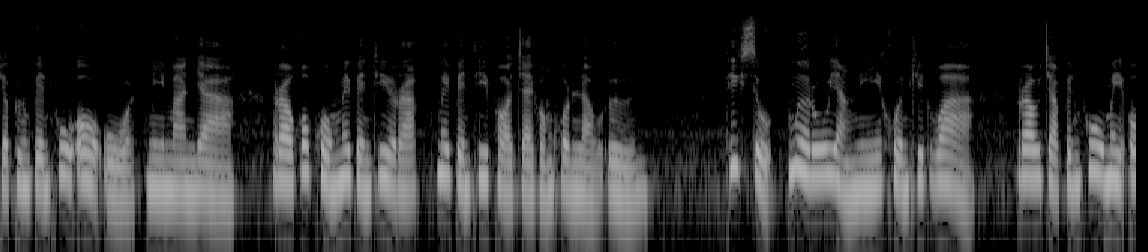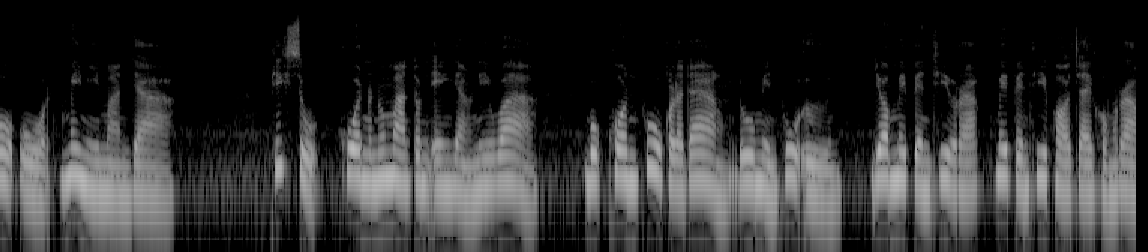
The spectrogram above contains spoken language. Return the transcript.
จะพึงเป็นผู้โอ้อวด มีมารยา เราก็คงไม่เป็นที่รัก ไม่เป็นที่พอใจของคนเหล่าอื่น ภิกษุเมื่อรู้อย่างนี้ควรคิดว่า เราจะเป็นผู้ไม่โอ้อวด ไม่มีมารยา ภิกษุควรอนุมานตนเองอย่างนี้ว่า บุคคลผู้กระด้างดูหมิ่นผู้อื่น ย่อมไม่เป็นที่รักไม่เป็นที่พอใจของเรา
